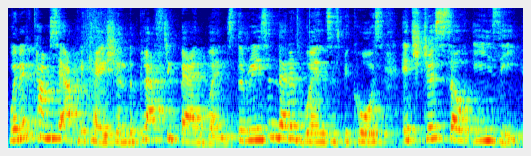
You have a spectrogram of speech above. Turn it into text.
When it comes to application, the plastic bag wins. The reason that it wins is because it's just so easy.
